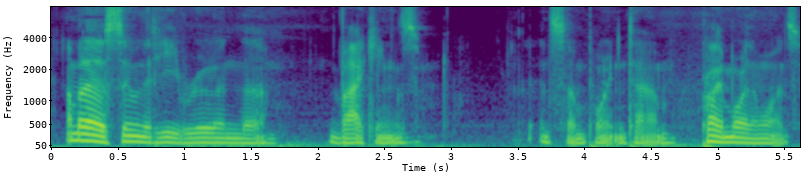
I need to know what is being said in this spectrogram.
I'm gonna assume that he ruined the Vikings at some point in time, probably more than once.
